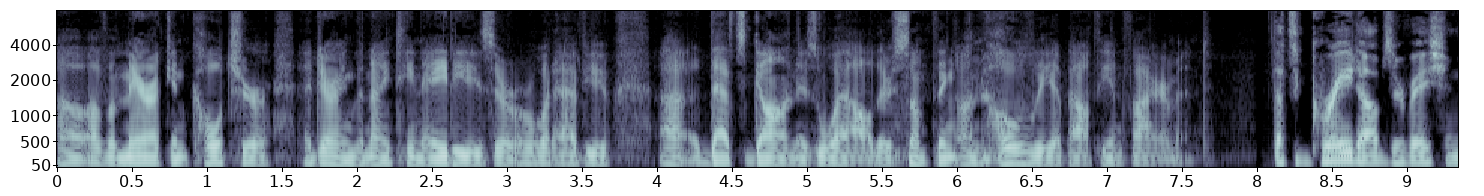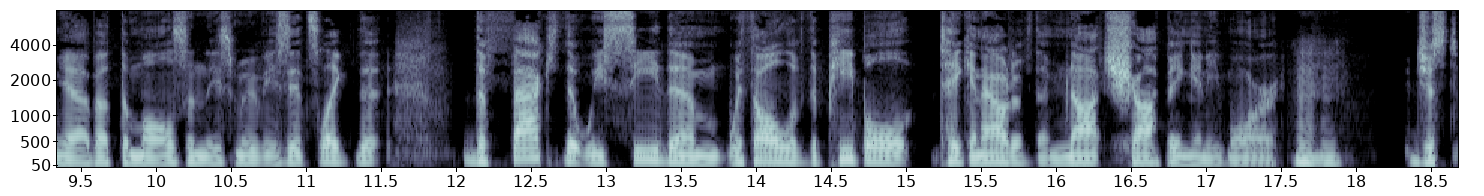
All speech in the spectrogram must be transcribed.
uh, of American culture during the 1980s or, or what have you. Uh, that's gone as well. There's something unholy about the environment. That's a great observation. Yeah, about the malls in these movies. It's like the the fact that we see them with all of the people taken out of them, not shopping anymore, mm-hmm. just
